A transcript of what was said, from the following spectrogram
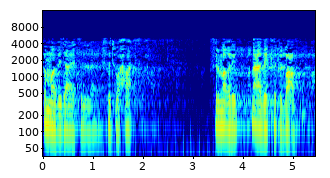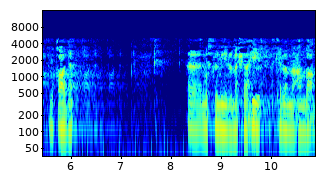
ثم بداية الفتوحات في المغرب مع ذكر بعض القادة آه، المسلمين المشاهير تكلمنا عن بعض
